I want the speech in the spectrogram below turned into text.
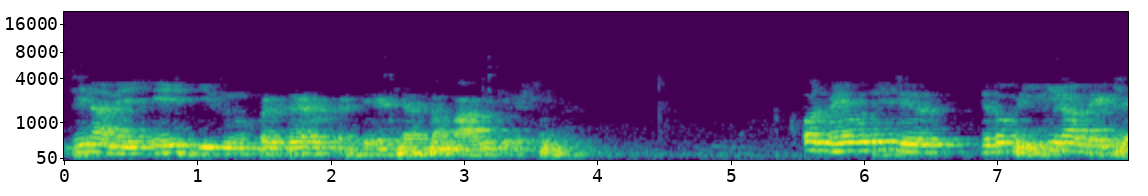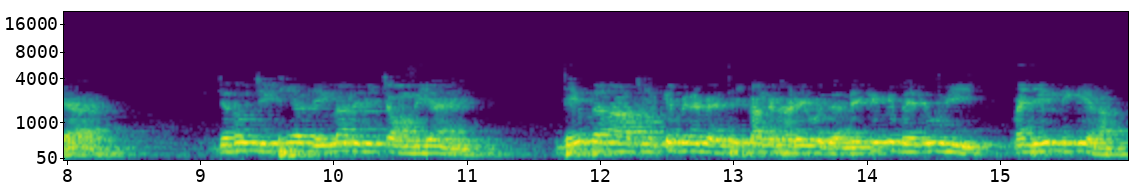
ਜਿਨ੍ਹਾਂ ਨੇ ਇਸ ਚੀਜ਼ ਨੂੰ ਪ੍ਰੀਜ਼ਰਵ ਕਰਕੇ ਰੱਖਿਆ, ਸੰਭਾਲ ਕੇ ਰੱਖਿਆ ਔਰ ਮੈਂ ਉਹਦੇ ਚ ਜਦੋਂ ਬਰੀਕੀ ਨਾਲ ਦੇਖਿਆ, ਜਦੋਂ ਚਿੱਠੀਆਂ ਜੇਲ੍ਹਾਂ ਦੇ ਵਿੱਚ ਆਉਂਦੀਆਂ ਨੇ, ਜੇਲ੍ਹ ਦਾ ਨਾਮ ਸੁਣ ਕੇ ਮੇਰੇ ਵੈਸੇ ਹੀ ਕੰਨ ਖੜੇ ਹੋ ਜਾਂਦੇ ਕਿਉਂਕਿ ਮੈਨੂੰ ਵੀ, ਮੈਂ ਜੇਲ੍ਹ ਨਹੀਂ ਗਿਆ।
